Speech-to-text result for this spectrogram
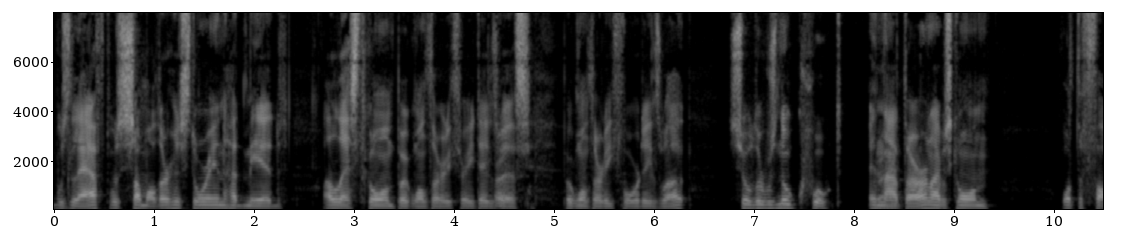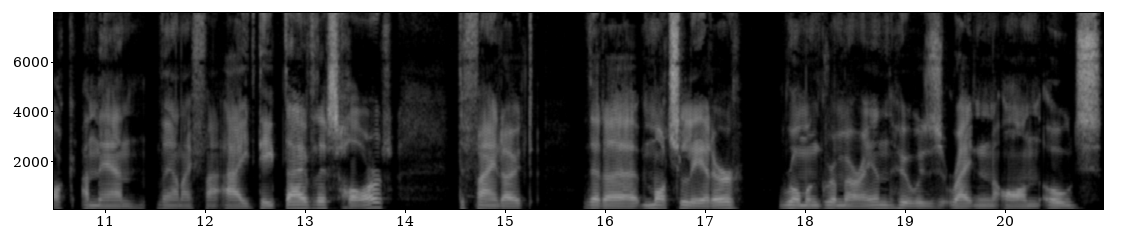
was left was some other historian had made a list going book 133 deals with this, book 134 deals with it. So there was no quote in that there. And I was going, what the fuck? And then then I, fa- I deep dive this hard to find out that a much later Roman grammarian who was writing on odes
